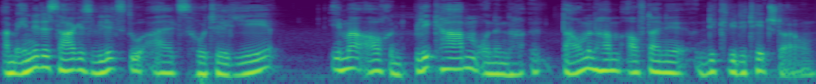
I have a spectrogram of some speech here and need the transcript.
am Ende des Tages willst du als Hotelier immer auch einen Blick haben und einen Daumen haben auf deine Liquiditätssteuerung.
